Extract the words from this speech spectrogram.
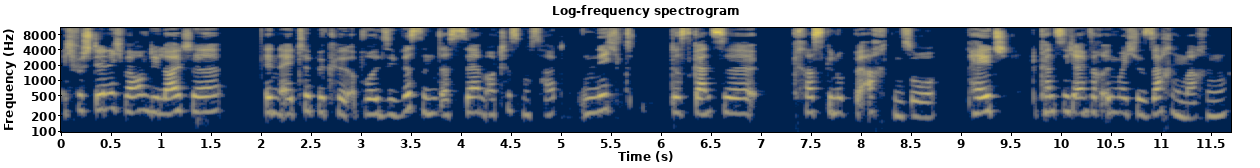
ich verstehe nicht, warum die Leute in Atypical, obwohl sie wissen, dass Sam Autismus hat, nicht das Ganze krass genug beachten. So, Paige, du kannst nicht einfach irgendwelche Sachen machen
